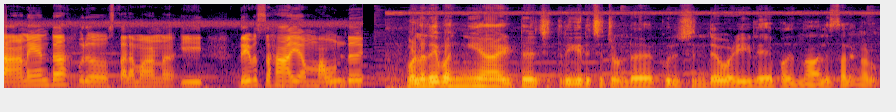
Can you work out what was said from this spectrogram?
കാണേണ്ട ഒരു സ്ഥലമാണ് ഈ ദൈവസഹായ മൗണ്ട്. വളരെ ഭംഗിയായിട്ട് ചിത്രീകരിച്ചിട്ടുണ്ട് കുരിശിന്റെ വഴിയിലെ പതിനാല് സ്ഥലങ്ങളും.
